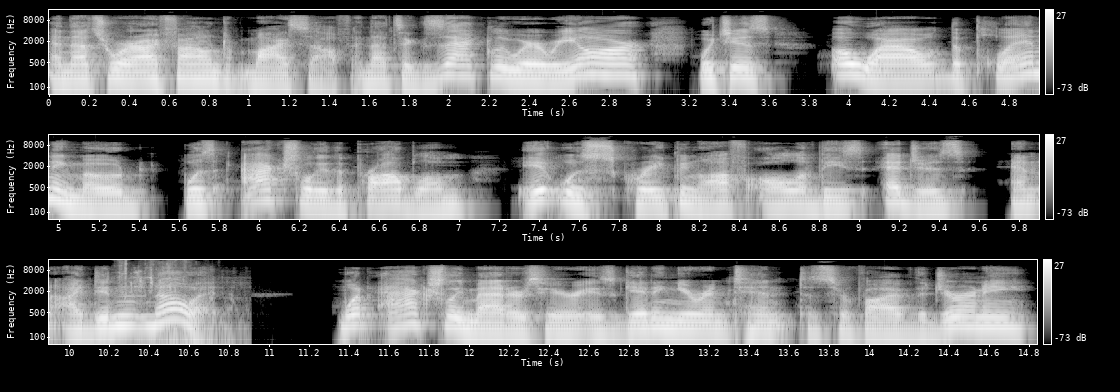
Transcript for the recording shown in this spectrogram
And that's where I found myself. And that's exactly where we are, which is, oh wow, the planning mode was actually the problem. It was scraping off all of these edges and I didn't know it. What actually matters here is getting your intent to survive the journey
